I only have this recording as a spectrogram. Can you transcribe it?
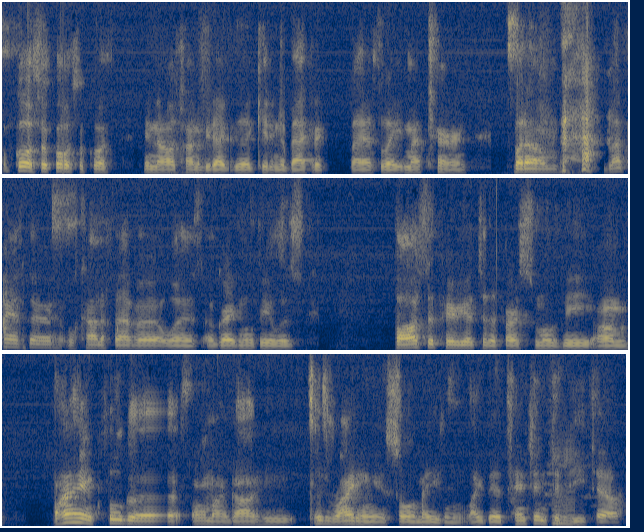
Casey? Of course, of course, of course. You know, I was trying to be that good kid in the back of the class. Wait, my turn. But um, Black Panther: Wakanda Forever was a great movie. It was far superior to the first movie. Um, Ryan Coogler, oh my God, he his writing is so amazing. Like the attention to Mhm. detail.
